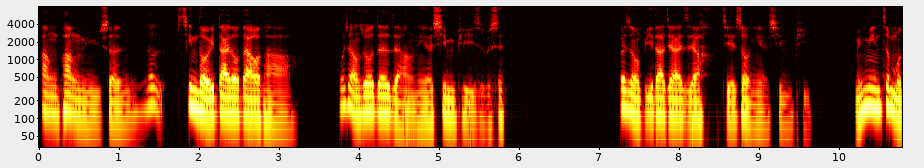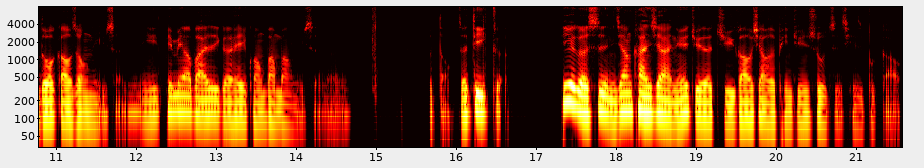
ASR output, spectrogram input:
胖胖女生，那镜头一带都带到他。我想说这是怎样？你的性癖是不是？为什么逼大家一直要 接受你的性癖？明明这么多高中女生，你偏偏要拍一个黑框棒棒女生呢？不懂。这是第一个。第二个是你这样看下来，你会觉得橘高校的平均素质其实不高。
